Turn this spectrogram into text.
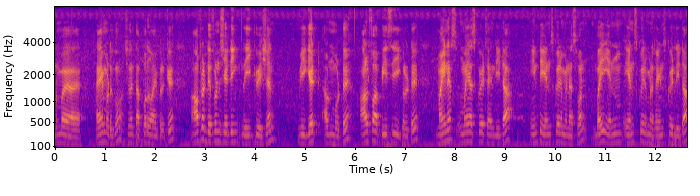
ரொம்ப டைம் எடுக்கும். சில தப்புறது வாய்ப்பு இருக்குது ஆஃப்டர் டிஃப்ரென்ஷியேட்டிங் இந்த ஈக்குவேஷன் வி கெட் அப்படின்னு போட்டு alpha PC equal to minus omega square sine theta into n square minus one by n n square minus n square theta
